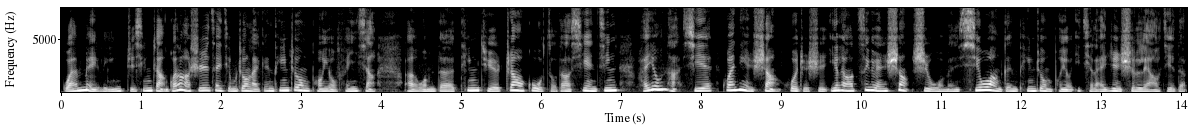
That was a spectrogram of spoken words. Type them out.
管美玲执行长管老师，在节目中来跟听众朋友分享，呃，我们的听觉照顾走到现今，还有哪些观念上或者是医疗资源上，是我们希望跟听众朋友一起来认识了解的。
